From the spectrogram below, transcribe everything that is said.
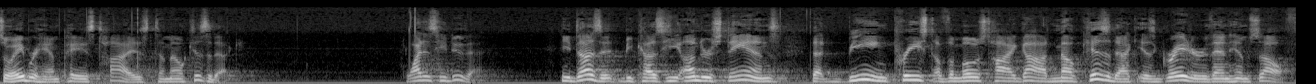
So Abraham pays tithes to Melchizedek. Why does he do that? He does it because he understands that being priest of the Most High God, Melchizedek is greater than himself.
